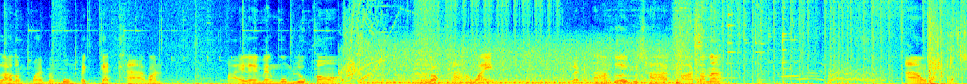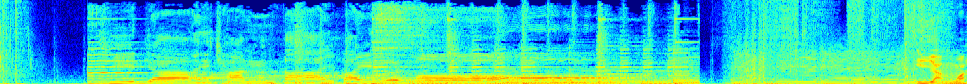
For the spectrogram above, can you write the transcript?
เราต้องปล่อยแมงมุมไปกัดขาก่อน ไปเลยแมงมุมลูกพ่อ ล็อกขาไว้ แล้วก็ตามด้วยวิชาคาตนะ อ้าวฉีดยาให้ฉันตายไปเถิดหมอ อีหยังวะ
